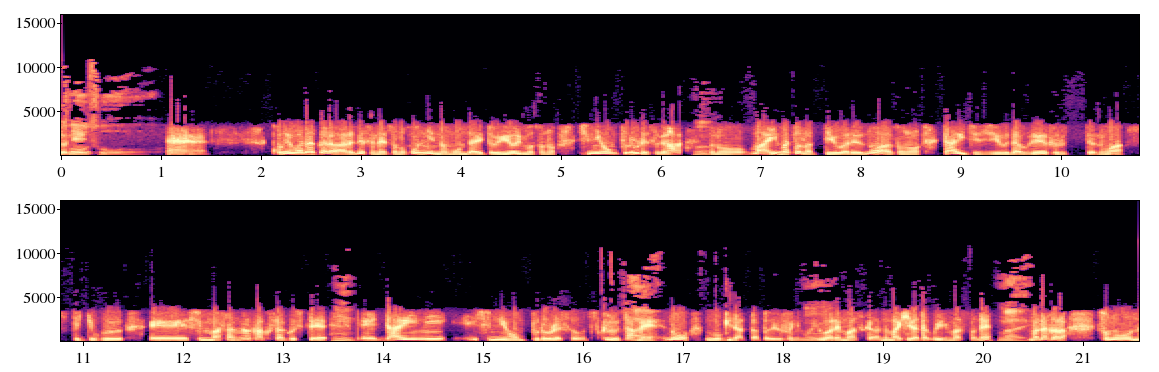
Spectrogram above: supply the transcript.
緒に。そうそう。えーこれはだからあれですね、その本人の問題というよりも、その新日本プロレスが、うん、そのまあ、今となって言われるのは、その第一次 UWF っていうのは、結局、えー、新馬さんが画策して、うん、えー、第二新日本プロレスを作るための動きだったというふうにも言われますからね、まあ、平たく言いますとね、はい、まあ、だから、その流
